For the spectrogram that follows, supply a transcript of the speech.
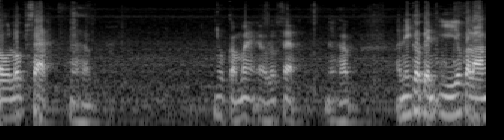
l ลบ z นะครับลบแกรมมา l ลบ z นะครับ อันนี้ก็เป็น e ยกกำลัง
